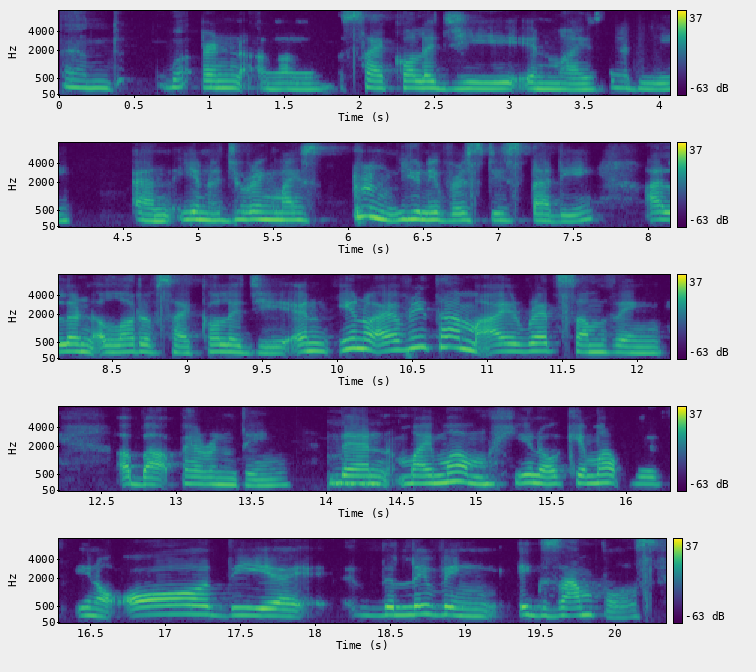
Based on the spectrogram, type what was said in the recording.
And what? And uh, psychology in my study, and you know, during my university study, I learned a lot of psychology. And you know, every time I read something about parenting, Then my mom, you know, came up with you know all the uh, the living examples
